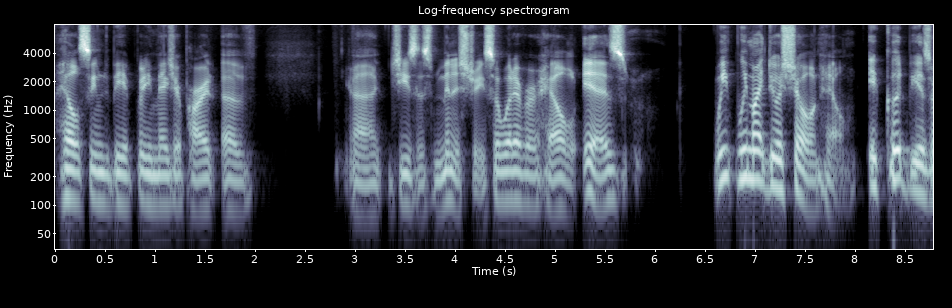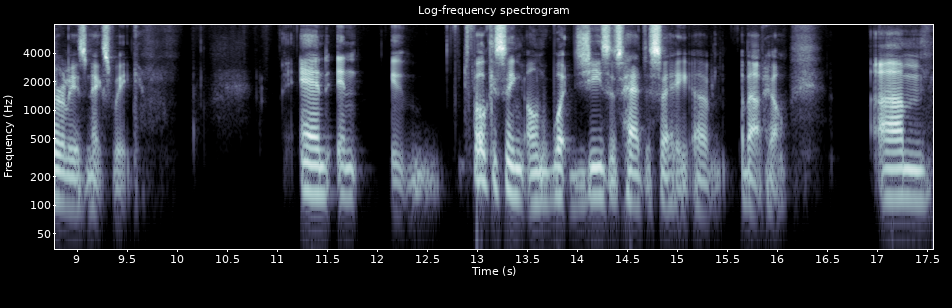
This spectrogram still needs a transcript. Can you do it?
Hell seemed to be a pretty major part of uh, Jesus' ministry. So, whatever hell is, we, we might do a show on hell. It could be as early as next week. And in, in focusing on what Jesus had to say um, about hell, um,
